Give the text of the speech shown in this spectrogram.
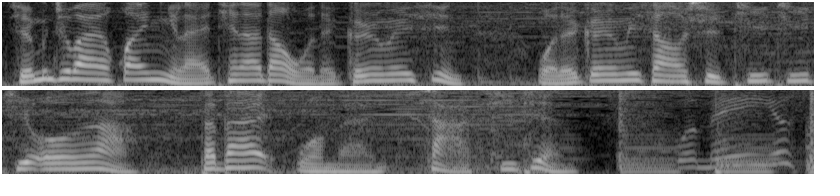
节目之外，欢迎你来添加到我的个人微信，我的个人微信号是 t t t o n r。拜拜，我们下期见。我没有所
